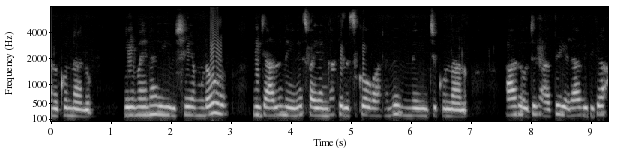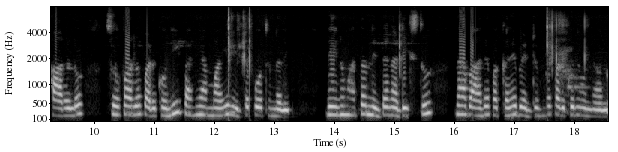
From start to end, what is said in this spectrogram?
అనుకున్నాను. ఏమైనా ఈ విషయంలో నిజాలు నేనే స్వయంగా తెలుసుకోవాలని నిర్ణయించుకున్నాను. ఆ రోజు రాత్రి యథావిధిగా హారలో సోఫాలో పడుకొని పని అమ్మాయి నిద్రపోతున్నది. నేను మాత్రం నిద్ర నటిస్తూ నా భార్య పక్కనే బెడ్రూమ్లో పడుకొని ఉన్నాను.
